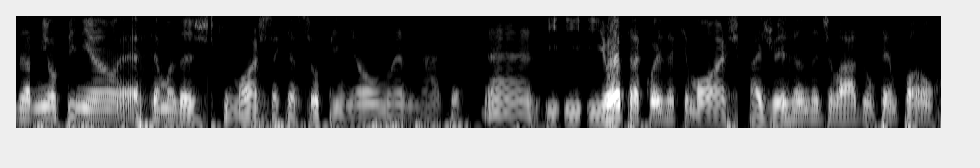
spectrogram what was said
da minha opinião, essa é uma das que mostra que a sua opinião não é nada. É, e, e, e, outra coisa que mostra, às vezes anda de lado um tempão,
